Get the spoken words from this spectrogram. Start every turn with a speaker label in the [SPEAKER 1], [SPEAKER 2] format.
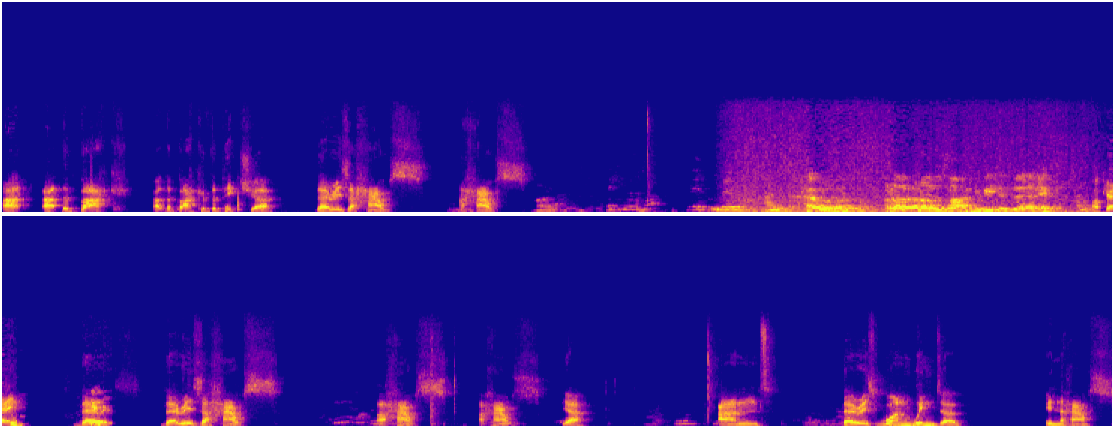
[SPEAKER 1] At, at the back, at the back of the picture, there is a house. A house.
[SPEAKER 2] Another, another time. Repeat it uh, Nick.
[SPEAKER 1] Okay. There yes. is, there is a house. A house. A house. Yeah. And there is one window in the house.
